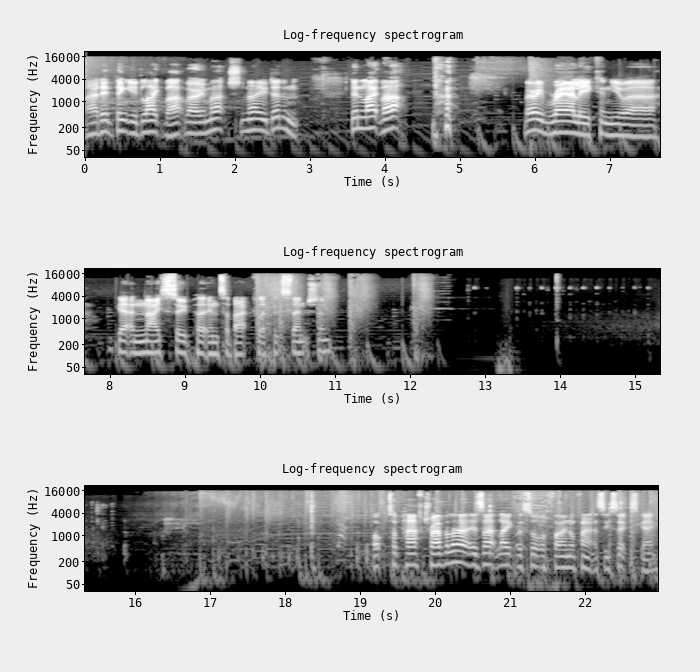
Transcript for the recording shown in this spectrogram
I didn't think you'd like that very much. No, you didn't. Didn't like that. very rarely can you uh, get a nice super into backflip extension. Octopath Traveler? Is that like the sort of Final Fantasy VI game?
